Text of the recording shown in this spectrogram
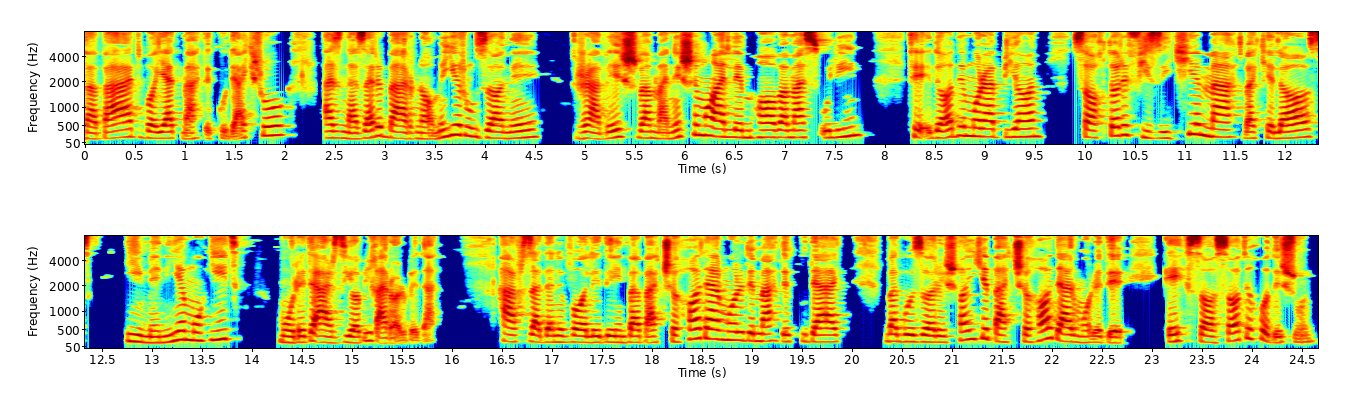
و بعد باید مهد کودک رو از نظر برنامه روزانه روش و منش معلم ها و مسئولین تعداد مربیان ساختار فیزیکی مهد و کلاس ایمنی محیط مورد ارزیابی قرار بدن حرف زدن والدین و بچه ها در مورد مهد کودک و گزارش هایی که بچه ها در مورد احساسات خودشون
